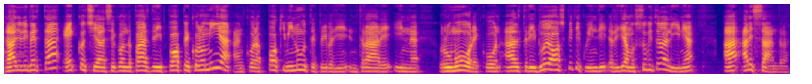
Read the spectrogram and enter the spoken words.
Radio Libertà, eccoci alla seconda parte di Pop Economia, ancora pochi minuti prima di entrare in rumore con altri due ospiti, quindi ridiamo subito la linea a Alessandra.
